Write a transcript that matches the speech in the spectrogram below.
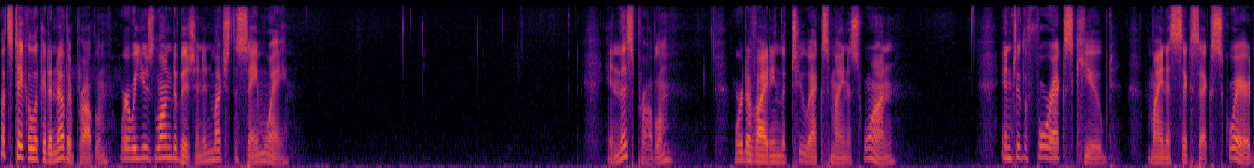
Let's take a look at another problem where we use long division in much the same way. In this problem, we're dividing the 2x minus 1 into the 4x cubed minus 6x squared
